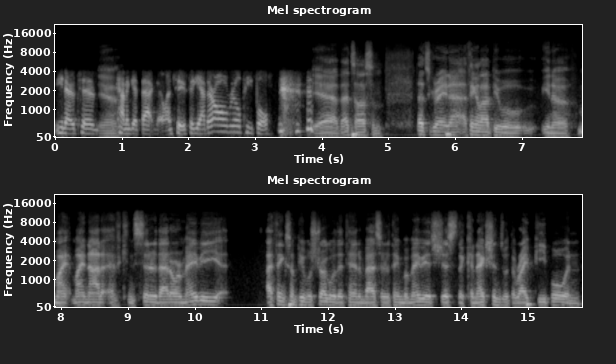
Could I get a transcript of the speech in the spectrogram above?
you know, to Yeah. kind of get that going too. So yeah, they're all real people. yeah, that's awesome. That's great. I I think a lot of people, you know, might might not have considered that, or maybe I think some people struggle with the tan ambassador thing, but maybe it's just the connections with the right people, and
